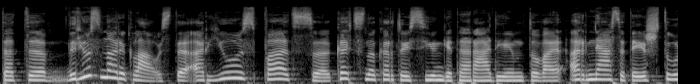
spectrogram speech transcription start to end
Tad ir Jūs noriu klausti, ar Jūs pats karts nuo karto įsijungiate radijo imtuvą, ar nesate iš tų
